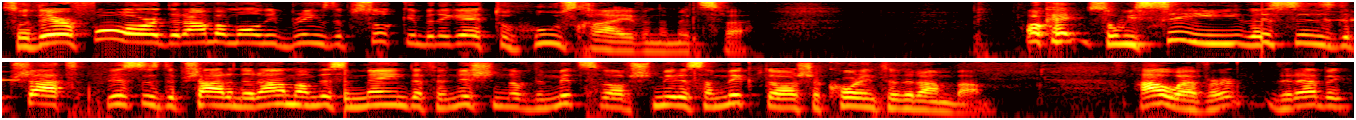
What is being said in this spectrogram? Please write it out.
So therefore, the Rambam only brings the psukim benegay to who's chayiv in the mitzvah. Okay, so we see that this is the pshat. This is the pshat in the Rambam. This is the main definition of the mitzvah of shmiras hamikdash according to the Rambam. However, the Rebbe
